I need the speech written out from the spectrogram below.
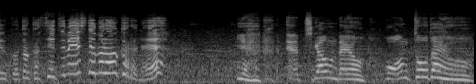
いうことか説明してもらうからね。いや違うんだよ。本当だよ。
